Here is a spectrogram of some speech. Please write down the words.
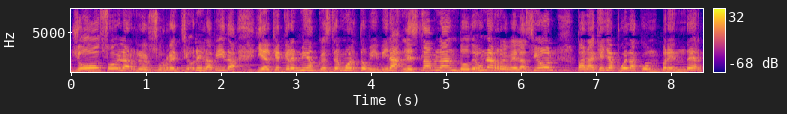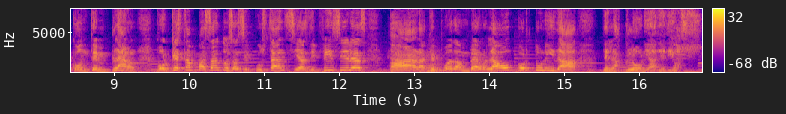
yo soy la resurrección y la vida, y el que cree en mí, aunque esté muerto, vivirá. Le está hablando de una revelación para que ella pueda comprender, contemplar por qué están pasando esas circunstancias difíciles, para que puedan ver la oportunidad de la gloria de Dios.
